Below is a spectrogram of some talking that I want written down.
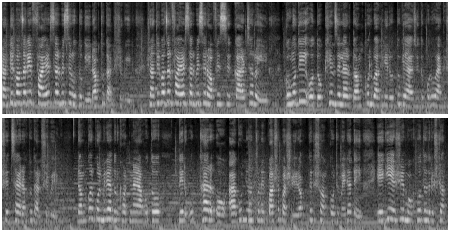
শান্তির বাজারে ফায়ার সার্ভিসের উদ্যোগে রক্তদান শিবির। শান্তির বাজার ফায়ার সার্ভিসের অফিস কার্যালয়ে গোমতী ও দক্ষিণ জেলার দমকল বাহিনীর উদ্যোগে আয়োজিত হল এক স্বেচ্ছায় রক্তদান শিবির। দমকল কর্মীরা দুর্ঘটনায় আহতদের উদ্ধার ও আগুন নিয়ন্ত্রণের পাশাপাশি রক্তের সংকট মেটাতে এগিয়ে এসে মহৎ দৃষ্টান্ত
